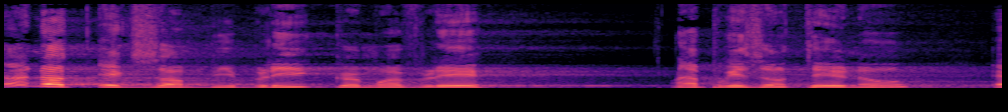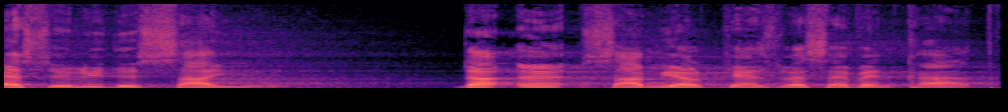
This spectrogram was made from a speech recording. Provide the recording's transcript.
Un autre exemple biblique que moi voulais présenter, nous, est celui de Saül. Dans 1 Samuel 15, verset 24,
